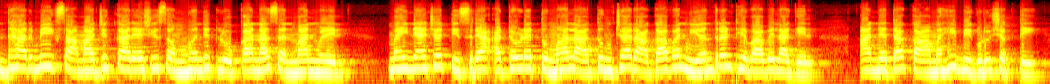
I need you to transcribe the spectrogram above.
धार्मिक सामाजिक कार्याशी संबंधित लोकांना सन्मान मिळेल. महिन्याच्या तिसऱ्या आठवड्यात तुम्हाला तुमच्या रागावर नियंत्रण ठेवावे लागेल. अन्यथा कामही बिघडू शकते.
